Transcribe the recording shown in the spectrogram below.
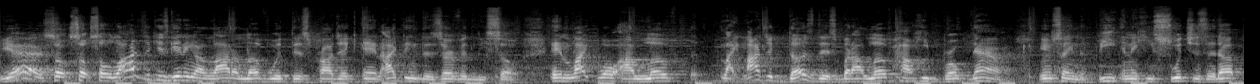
yeah, yeah. So, so, so Logic is getting a lot of love with this project, and I think deservedly so. And like, whoa, I love, like Logic does this, but I love how he broke down. You know what I'm saying? The beat, and then he switches it up.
